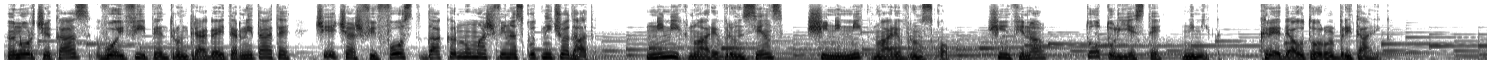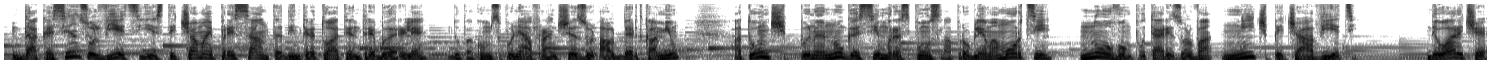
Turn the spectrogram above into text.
În orice caz, voi fi pentru întreaga eternitate ceea ce aș fi fost dacă nu m-aș fi născut niciodată. Nimic nu are vreun sens și nimic nu are vreun scop. Și în final, totul este nimic, crede autorul britanic. Dacă sensul vieții este cea mai presantă dintre toate întrebările, după cum spunea francezul Albert Camus, atunci, până nu găsim răspuns la problema morții, nu o vom putea rezolva nici pe cea a vieții. Deoarece,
